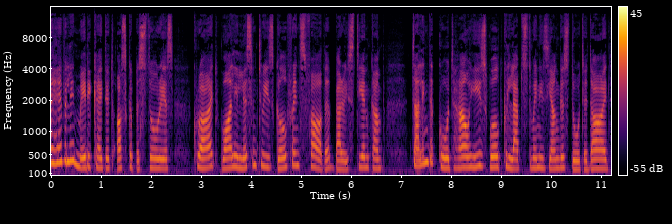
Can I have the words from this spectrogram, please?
A heavily medicated Oscar Pistorius cried while he listened to his girlfriend's father, Barry Steenkamp, telling the court how his world collapsed when his youngest daughter died.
